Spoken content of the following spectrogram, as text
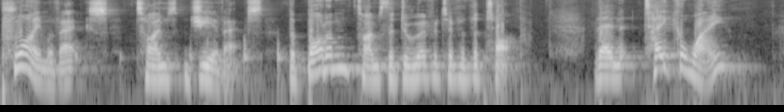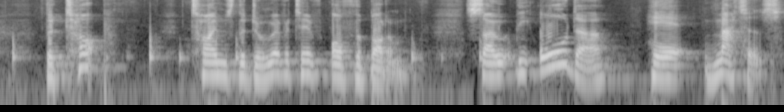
prime of x times g of x. The bottom times the derivative of the top. Then take away the top times the derivative of the bottom. So the order here matters.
